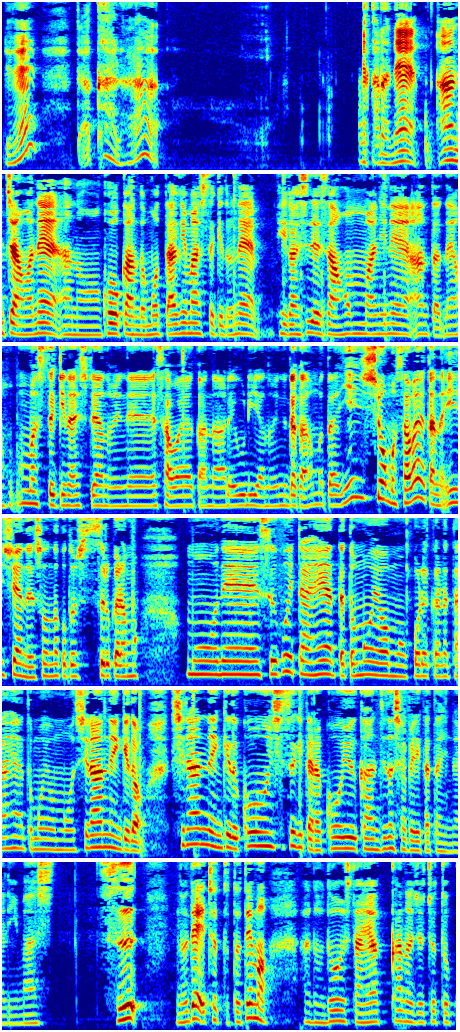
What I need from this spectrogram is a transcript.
でね。だから、だからね、あんちゃんはね、あの、好感度持ってあげましたけどね、東出さんほんまにね、あんたね、ほんま素敵な人やのにね、爽やかなあれ売りやのにね、だからまた印象も爽やかな印象やのにそんなことするからもう、もうね、すごい大変やったと思うよ。もうこれから大変やと思うよ。もう知らんねんけど、知らんねんけど興奮しすぎたらこういう感じの喋り方になりました。すので、ちょっととても、あの、どうしたんや、彼女ちょっと、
